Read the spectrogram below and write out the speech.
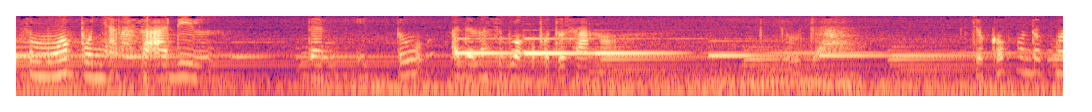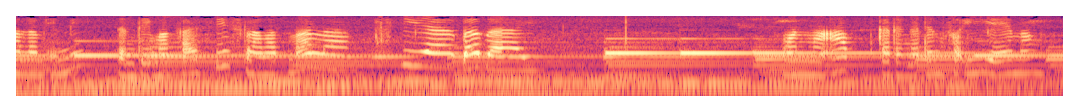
semua punya rasa adil dan itu adalah sebuah keputusanmu. Yaudah, cukup untuk malam ini dan terima kasih. Selamat malam. See ya, bye bye. Mohon maaf, kadang-kadang so iya emang.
